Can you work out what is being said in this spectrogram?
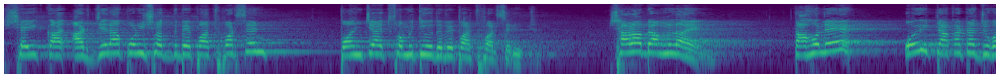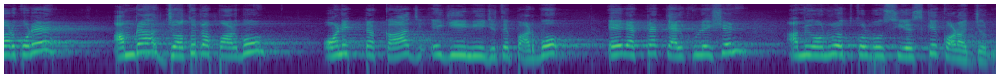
সেই কাজ আর জেলা পরিষদ দেবে পাঁচ পার্সেন্ট, পঞ্চায়েত সমিতিও দেবে পাঁচ পার্সেন্ট। সারা বাংলায়। তাহলে ওই টাকাটা জোগাড় করে আমরা যতটা পারব অনেকটা কাজ এগিয়ে নিয়ে যেতে পারব। এর একটা ক্যালকুলেশন আমি অনুরোধ করব সিএসকে করার জন্য।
